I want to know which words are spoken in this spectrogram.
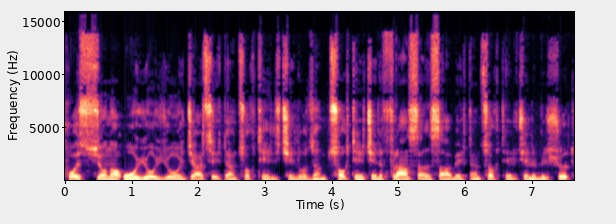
pozisyona oy oy oy gerçekten çok tehlikeli hocam. Çok tehlikeli. Fransalı sabekten çok tehlikeli bir şut.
